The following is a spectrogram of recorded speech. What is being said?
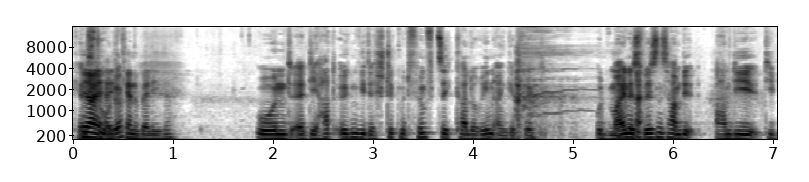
Kennst ja, du, ja, oder? ich kenne Berlin. Und äh, die hat irgendwie das Stück mit 50 Kalorien eingedrückt. und meines Wissens haben die, haben die, die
